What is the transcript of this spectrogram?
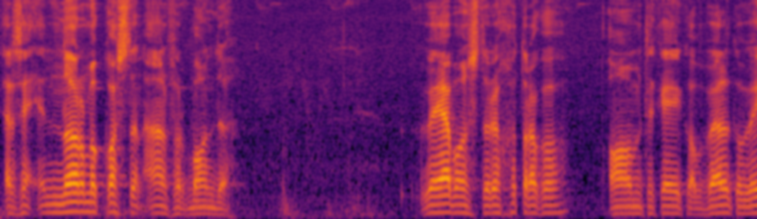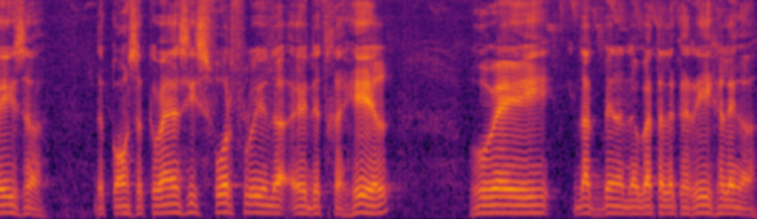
er zijn enorme kosten aan verbonden. Wij hebben ons teruggetrokken om te kijken op welke wijze de consequenties voortvloeiende uit dit geheel, hoe wij dat binnen de wettelijke regelingen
